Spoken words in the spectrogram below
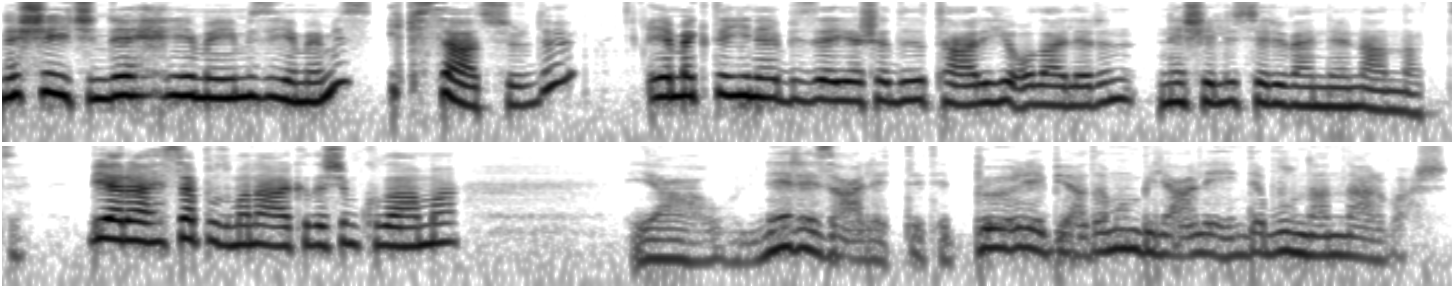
Neşe içinde yemeğimizi yememiz iki saat sürdü. Yemekte yine bize yaşadığı tarihi olayların neşeli serüvenlerini anlattı. Bir ara hesap uzmanı arkadaşım kulağıma Yahu ne rezalet dedi. Böyle bir adamın bile aleyhinde bulunanlar var.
